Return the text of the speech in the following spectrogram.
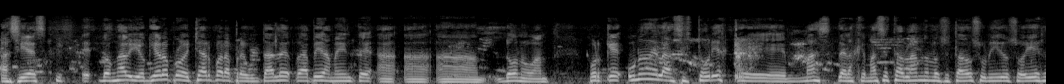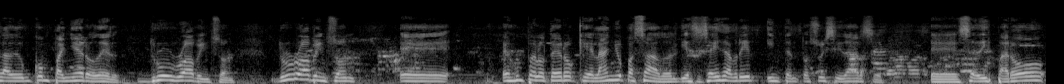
Así es. Eh, don Javi, yo quiero aprovechar para preguntarle rápidamente a, a- Donovan, porque una de las historias que más, de las que más se está hablando en los Estados Unidos hoy es la de un compañero de él, Drew Robinson. Drew Robinson eh, es un pelotero que el año pasado, el 16 de abril, intentó suicidarse. Eh, se disparó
